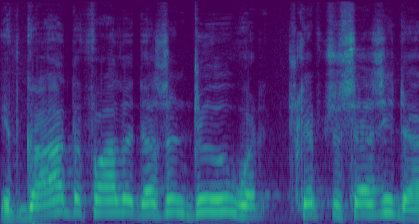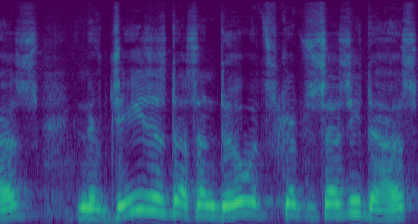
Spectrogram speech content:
If God the Father doesn't do what Scripture says He does, and if Jesus doesn't do what Scripture says He does,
